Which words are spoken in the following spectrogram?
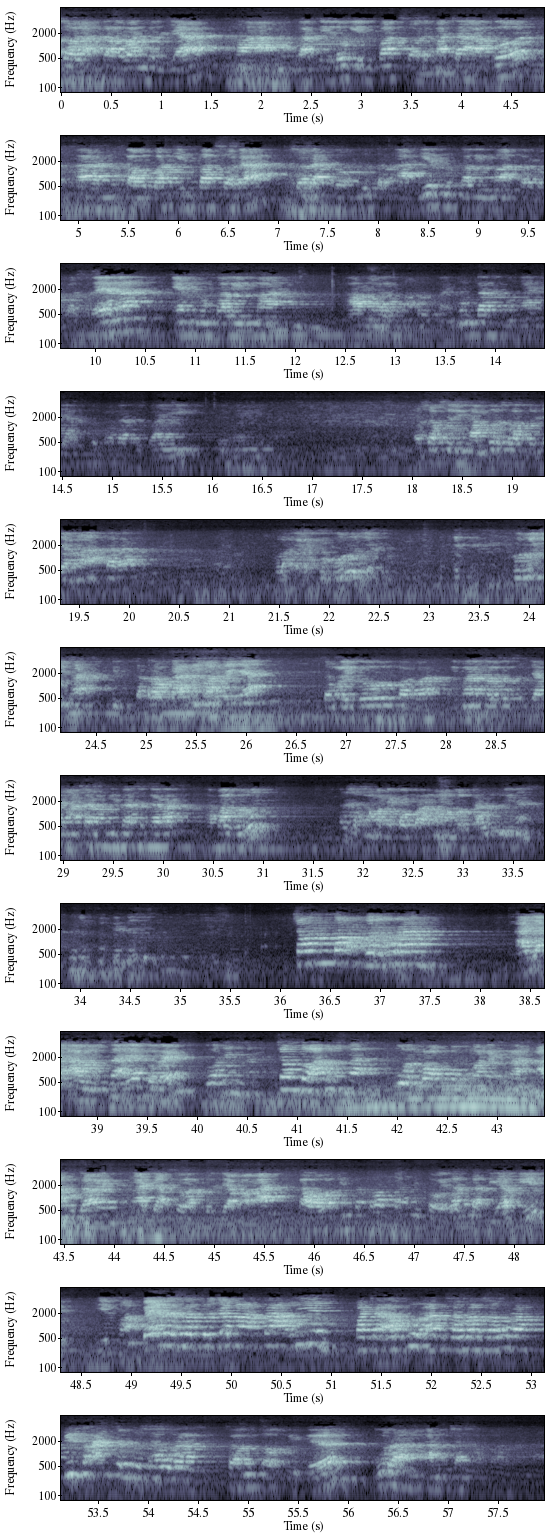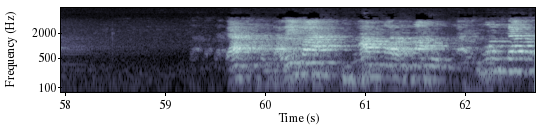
sholat kelawan berjamaah muka tilu infak soda maca akun anu kaopat infak soda soda terakhir nu para bapak sedayana em nu kalima amal ma'ruf nahi munkar mengajak kepada kebaikan Masuk sini campur sholat berjamaah antara pulang ke guru ya. Guru juga kita terapkan di matanya. Assalamualaikum Bapak, gimana kalau berjamaah sama kita sekarang? Apa guru? Terus memakai koper mengambil kalu ini. Contoh berulang ayat alusna ayat goreng goreng contoh alusna pun kelompok mana kena anu ngajak sholat berjamaah. Kalau kita terapkan di toilet kan diambil. Imam beres sholat berjamaah taklim. Baca Al-Quran saurang-saurang diterangkan ke saurang contoh tiga kurang ancam apa kan kalimat amar ma'ruf nahi munkar.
